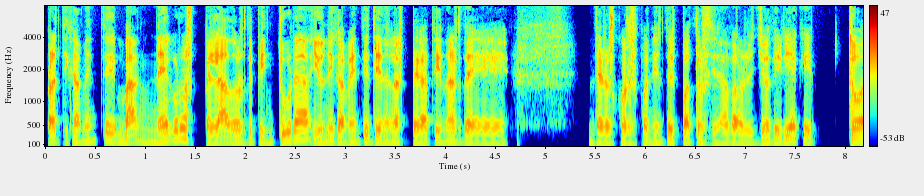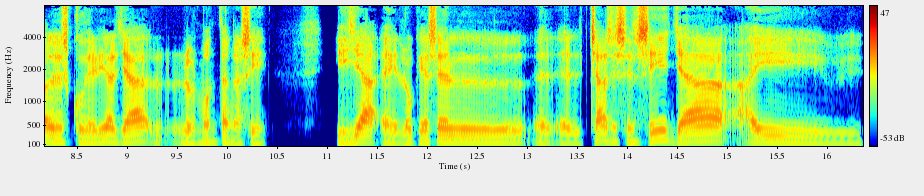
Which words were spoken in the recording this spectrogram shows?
prácticamente van negros, pelados de pintura y únicamente tienen las pegatinas de, de los correspondientes patrocinadores. Yo diría que todas las escuderías ya los montan así. Y ya eh, lo que es el, el- el chasis en sí, ya hay.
